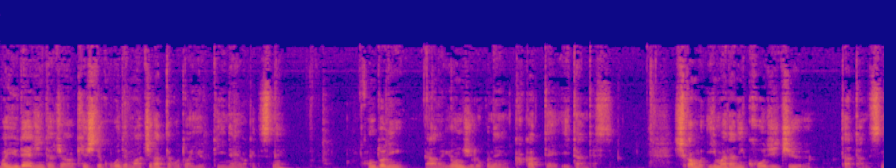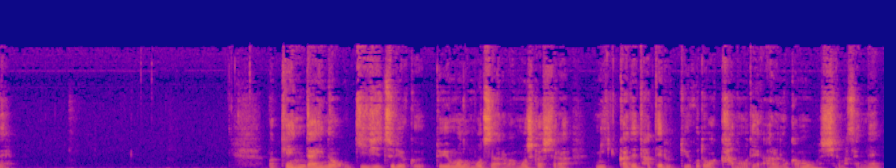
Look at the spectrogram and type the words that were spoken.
まあ、ユダヤ人たちは決してここで間違ったことは言っていないわけですね。本当にあの46年かかっていたんです。しかもいまだに工事中だったんですね。現代の技術力というものを持つならばもしかしたら3日で建てるということは可能であるのかもしれませんね。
